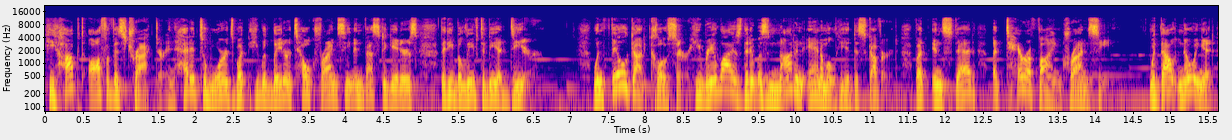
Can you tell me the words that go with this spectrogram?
He hopped off of his tractor and headed towards what he would later tell crime scene investigators that he believed to be a deer. When Phil got closer, he realized that it was not an animal he had discovered, but instead a terrifying crime scene. Without knowing it,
